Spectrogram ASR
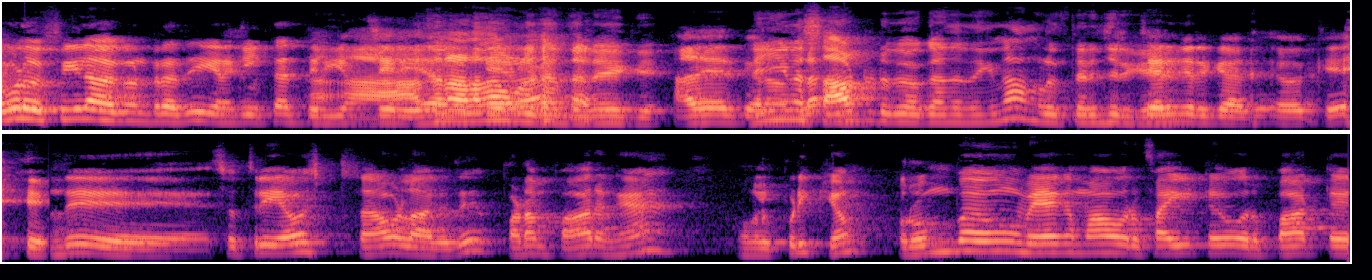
எவ்வளவு ஃபீல் ஆகுன்றது எனக்கு தான் தெரியும். சரி அதனாலதான் உங்களுக்கு அந்த ரேக்கு அதே நீங்க இருக்கு சாப்பிட்டுட்டு போய் உட்காந்துருந்தீங்கன்னா உங்களுக்கு தெரிஞ்சிருக்கு தெரிஞ்சிருக்காது. ஓகே. வந்து ஸோ த்ரீ ஹவர்ஸ் ட்ராவல் ஆகுது. படம் பாருங்க. உங்களுக்கு பிடிக்கும். ரொம்பவும் வேகமா ஒரு ஃபைட்டு ஒரு பாட்டு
